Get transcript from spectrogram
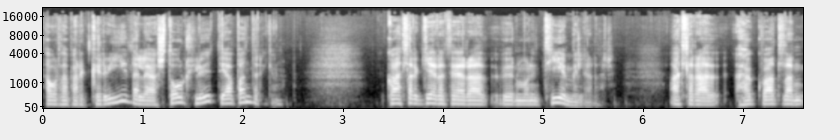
þá er það bara gríðarlega stór hluti af bandaríkjunum. Hvað ætlar að gera þegar að við erum ánum 10 miljardar? Ætlar að högva allan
